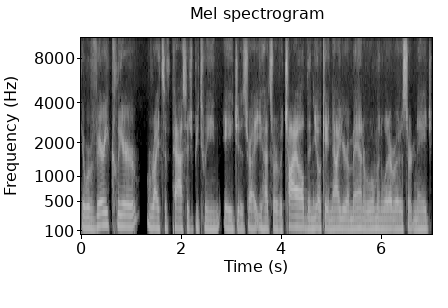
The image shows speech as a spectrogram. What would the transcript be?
there were very clear rites of passage between ages, right? You had sort of a child, then you, okay, now you're a man or a woman, whatever, at a certain age.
